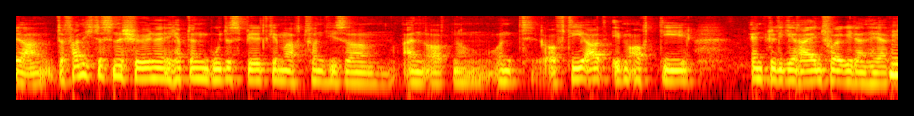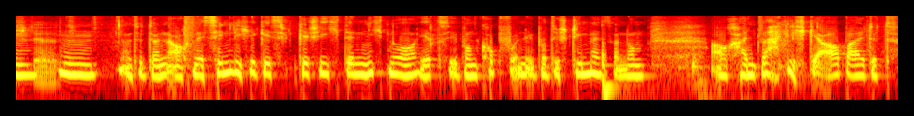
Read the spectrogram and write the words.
ja, da fand ich das eine schöne, ich habe dann ein gutes Bild gemacht von dieser Anordnung und auf die Art eben auch die endgültige Reihenfolge dann hergestellt. Hm, hm. Also dann auch eine sinnliche Geschichte, nicht nur jetzt über den Kopf und über die Stimme, sondern auch handwerklich gearbeitet.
